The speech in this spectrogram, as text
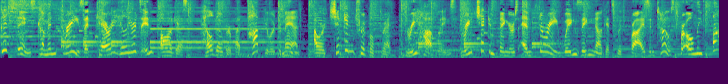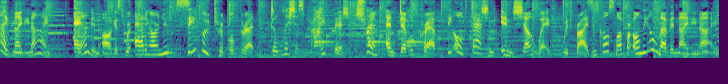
Good things come in threes at Carey Hilliard's in August. Held over by popular demand, our chicken triple threat. Three hot wings, three chicken fingers, and three wingsing nuggets with fries and toast for only $5.99. And in August, we're adding our new seafood triple threat. Delicious fried fish, shrimp, and deviled crab, the old fashioned in shell way, with fries and coleslaw for only $11.99.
